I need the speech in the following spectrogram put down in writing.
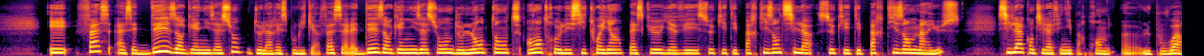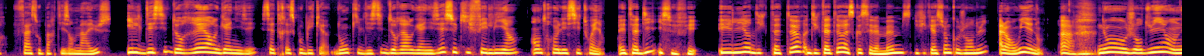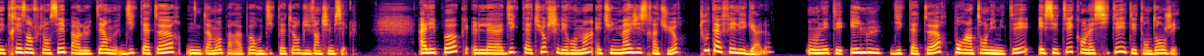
Et face à cette désorganisation de la Respublica, face à la désorganisation de l'entente entre les citoyens, parce qu'il y avait ceux qui étaient partisans de Sylla, ceux qui étaient partisans de Marius, Sylla, quand il a fini par prendre euh, le pouvoir face aux partisans de Marius, il décide de réorganiser cette Respublica. Donc il décide de réorganiser ce qui fait lien entre les citoyens. Et tu as dit, il se fait élire dictateur. Dictateur, est-ce que c'est la même signification qu'aujourd'hui? Alors oui et non. Ah. Nous, aujourd'hui, on est très influencé par le terme dictateur, notamment par rapport aux dictateurs du XXe siècle. À l'époque, la dictature chez les Romains est une magistrature tout à fait légale. On était élu dictateur pour un temps limité et c'était quand la cité était en danger.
